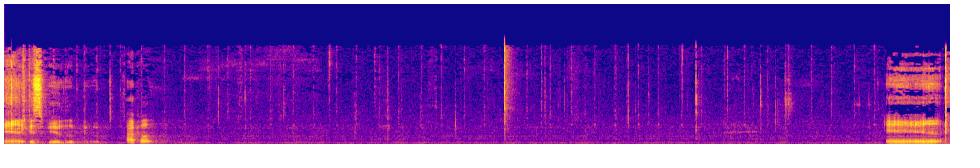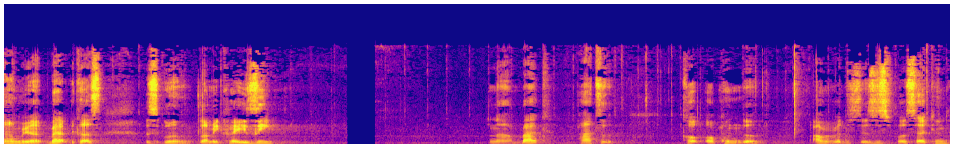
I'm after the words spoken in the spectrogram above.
And it gets to be the apple. And um, I'm right back because this is going to drive me crazy. Now back, I had to cut open the I'm the scissors for a second.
